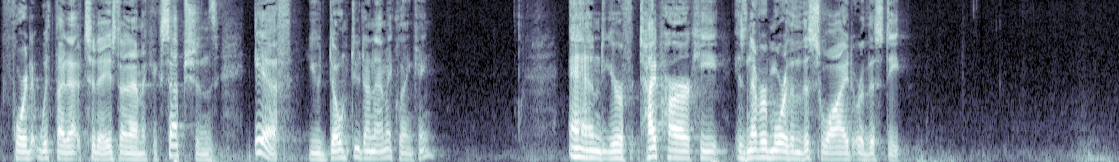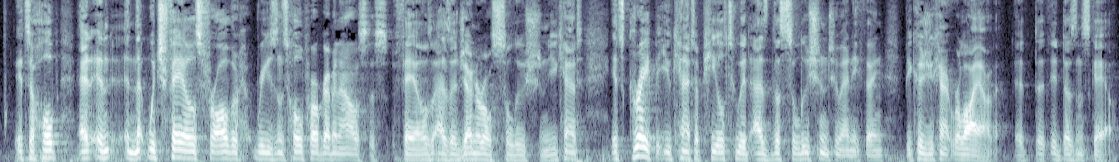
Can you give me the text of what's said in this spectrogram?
for with dyna- today's dynamic exceptions if you don't do dynamic linking and your type hierarchy is never more than this wide or this deep. It's a whole, and, and, and which fails for all the reasons whole program analysis fails as a general solution. You can't, it's great, but you can't appeal to it as the solution to anything because you can't rely on it. It, it doesn't scale.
